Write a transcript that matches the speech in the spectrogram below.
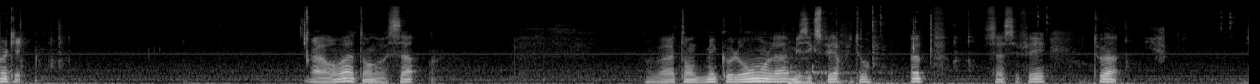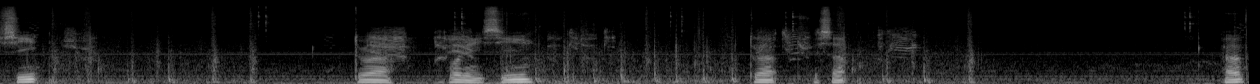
Ok. Alors on va attendre ça. Mes colons là, mes experts plutôt. Hop, ça c'est fait. Toi, ici. Toi, reviens ici. Toi, tu fais ça. Hop.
